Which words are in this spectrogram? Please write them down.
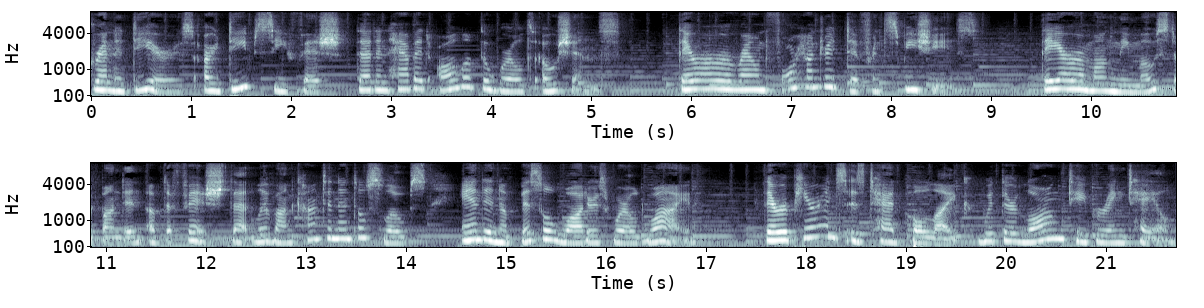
Grenadiers are deep sea fish that inhabit all of the world's oceans. There are around 400 different species. They are among the most abundant of the fish that live on continental slopes and in abyssal waters worldwide. Their appearance is tadpole like, with their long tapering tail.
